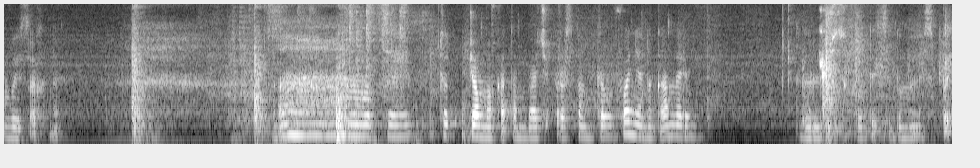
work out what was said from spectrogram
висохне. А, Оце тут Тьомика там бачу просто на телефоні, на камері. Говорю, що крутиться, думаю, спи,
